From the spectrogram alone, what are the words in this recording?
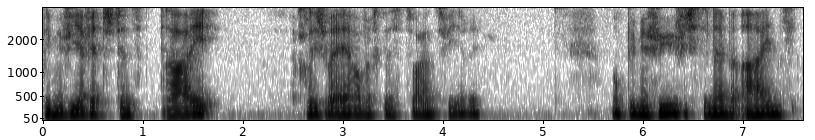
bei einem Vierviertel sind es 3 ein bisschen schwerer, vielleicht als 2 und 4. Und bei einem 5 ist es dann eben 1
